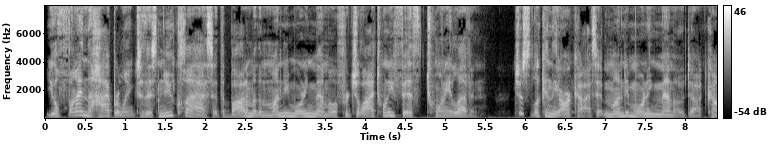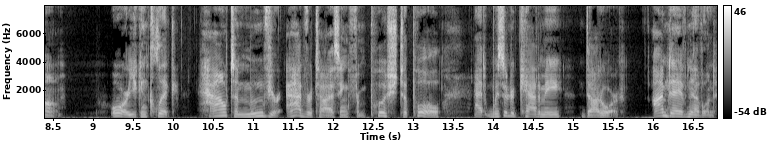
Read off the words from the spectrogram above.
You'll find the hyperlink to this new class at the bottom of the Monday Morning Memo for July 25th, 2011. Just look in the archives at mondaymorningmemo.com. Or you can click How to Move Your Advertising from Push to Pull at wizardacademy.org. I'm Dave Nevland,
